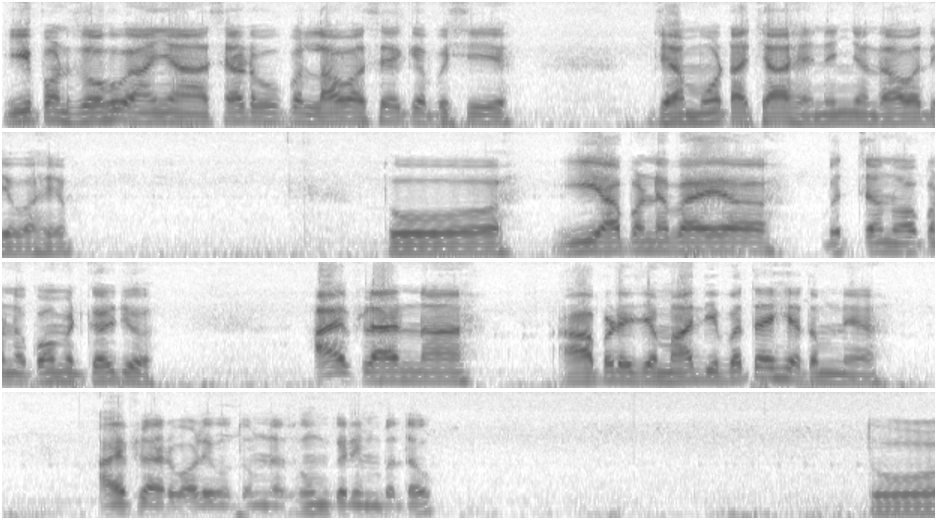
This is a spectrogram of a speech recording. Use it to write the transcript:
એ પણ જોવું અહીંયા સેડ ઉપર લાવવા છે કે પછી જ્યાં મોટા છા છે નિંજન રાવા દેવા છે. તો એ આપણને ભાઈ બચ્ચાનું આપણને કોમેન્ટ કરજો. હાઈ ફ્લાયરના આપણે જે માદી બતાવી છે તમને હાઈ ફ્લાયરવાળી હું તમને ઝૂમ કરીને બતાવું. તો,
